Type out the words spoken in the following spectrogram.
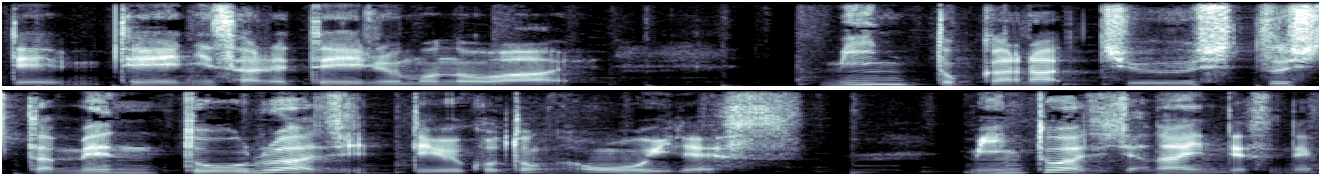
て定義されているものは、ミントから抽出したメントール味っていうことが多いです。ミント味じゃないんですね。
